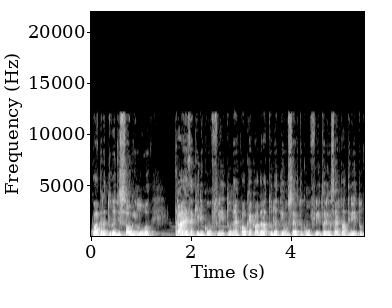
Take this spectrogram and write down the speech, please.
Quadratura de Sol em Lua traz aquele conflito, né? Qualquer quadratura tem um certo conflito ali, um certo atrito,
